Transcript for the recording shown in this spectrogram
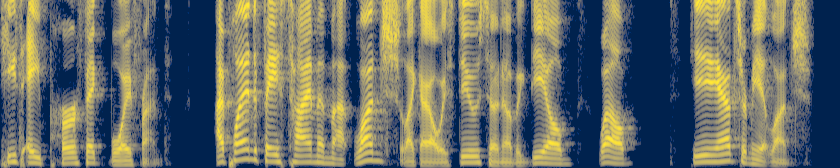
he's a perfect boyfriend. I plan to FaceTime him at lunch, like I always do, so no big deal. Well, he didn't answer me at lunch.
